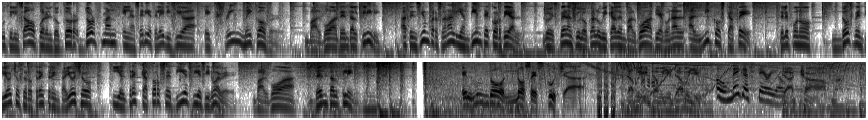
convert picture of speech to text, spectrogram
utilizado por el Dr. Dorfman en la serie televisiva Extreme Makeover. Balboa Dental Clinic, atención personal y ambiente cordial. Lo espera en su local ubicado en Balboa, diagonal al Nicos Café. Teléfono 228-0338 y el 314-1019. Balboa Dental Clinic. El mundo nos escucha. www.omegastereo.com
